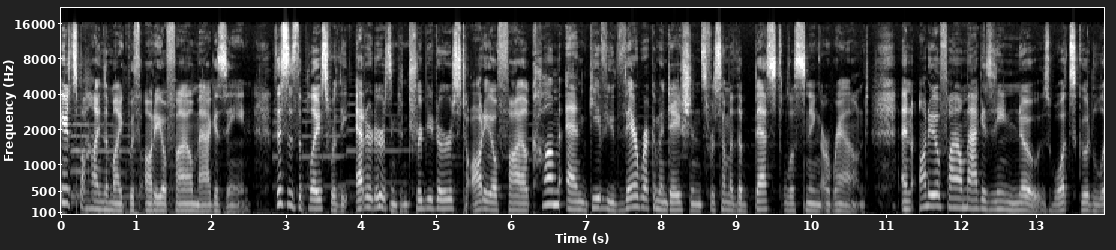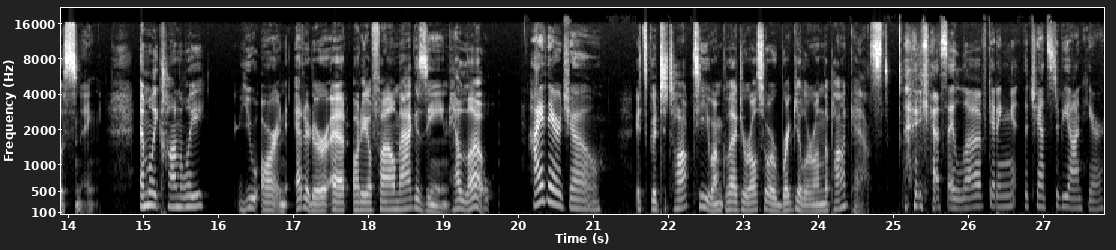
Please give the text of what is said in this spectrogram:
It's Behind the Mic with AudioFile Magazine. This is the place where the editors and contributors to AudioFile come and give you their recommendations for some of the best listening around. And AudioFile Magazine knows what's good listening. Emily Connolly, you are an editor at AudioFile Magazine. Hello. Hi there, Joe. It's good to talk to you. I'm glad you're also a regular on the podcast. yes, I love getting the chance to be on here.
